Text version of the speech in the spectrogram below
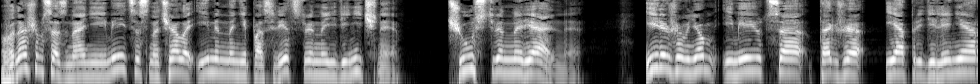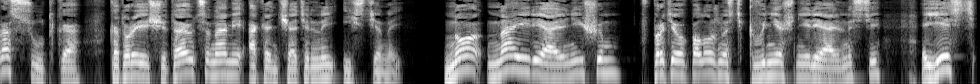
В нашем сознании имеется сначала именно непосредственно единичное, чувственно реальное, или же в нем имеются также и определения рассудка, которые считаются нами окончательной истиной. Но наиреальнейшим, в противоположность к внешней реальности, есть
